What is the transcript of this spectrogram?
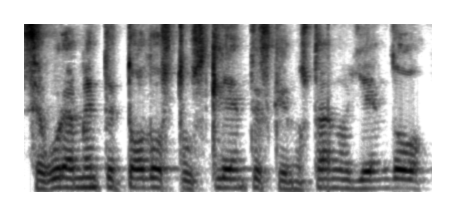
seguramente todos tus clientes que nos están oyendo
